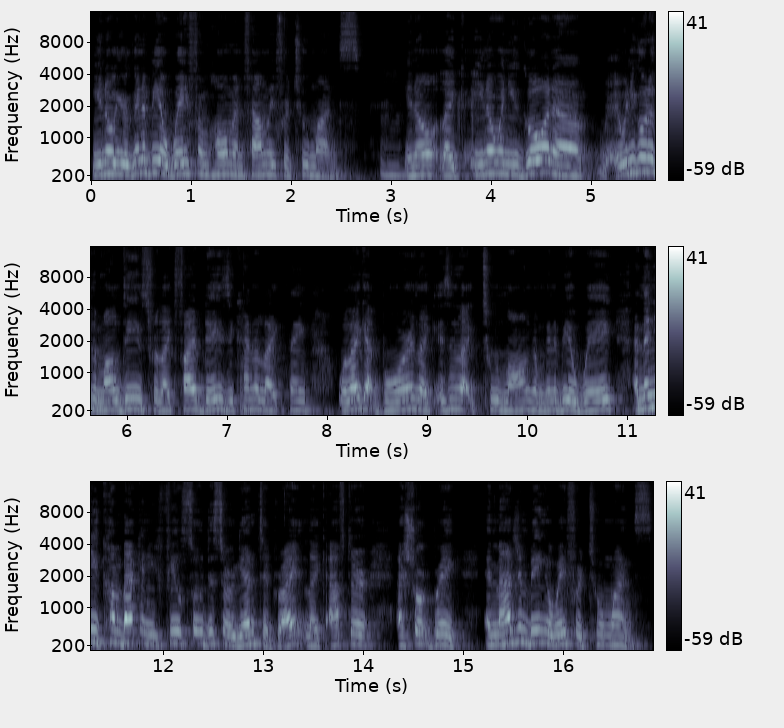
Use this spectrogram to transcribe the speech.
you know, you're going to be away from home and family for two months. You know, like you know when you go on a when you go to the Maldives for like five days, you kind of like think, "Well, I got bored? Like, isn't it like too long? I'm gonna be away." And then you come back and you feel so disoriented, right? Like after a short break. Imagine being away for two months.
